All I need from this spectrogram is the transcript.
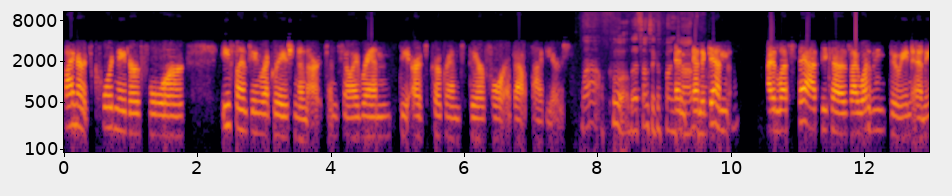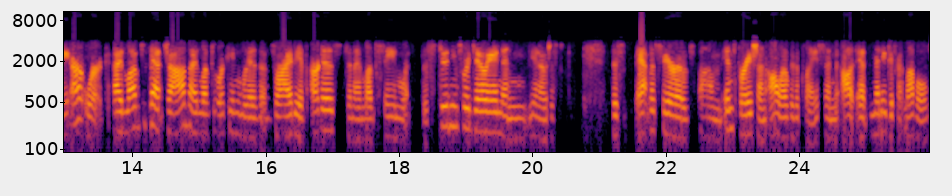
fine arts coordinator for East Lansing Recreation and Arts, and so I ran the arts programs there for about five years. Wow, cool. That sounds like a fun and job. and again i left that because i wasn't doing any artwork i loved that job i loved working with a variety of artists and i loved seeing what the students were doing and you know just this atmosphere of um, inspiration all over the place and at many different levels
